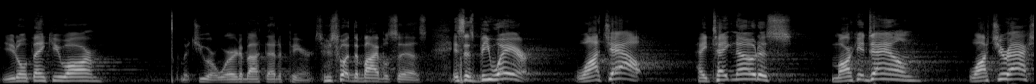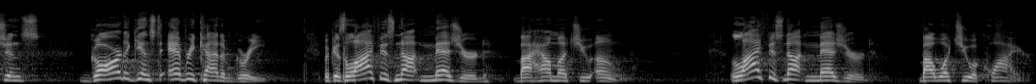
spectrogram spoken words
You don't think you are? But you are worried about that appearance. Here's what the Bible says it says, Beware, watch out. Hey, take notice, mark it down, watch your actions, guard against every kind of greed, because life is not measured by how much you own. Life is not measured by what you acquire.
